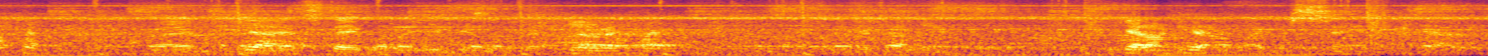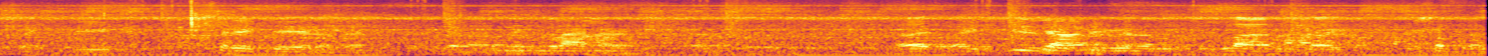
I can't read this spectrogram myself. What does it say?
Okay. Right? Yeah. It's stable, like you'd be a little bit, a little bit higher. So every time you get on here, down, like sink, yeah, sink deep, take it, and then get on like land. Right? Like usually yeah, if you're gonna land like something.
